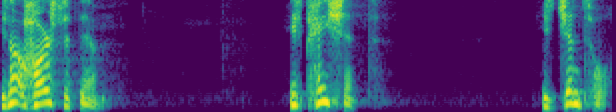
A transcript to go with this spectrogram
He's not harsh with them. He's patient. He's gentle.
